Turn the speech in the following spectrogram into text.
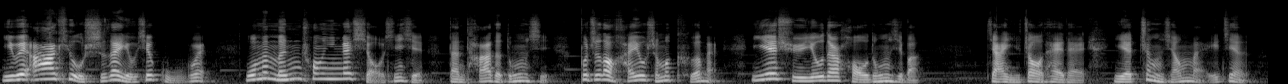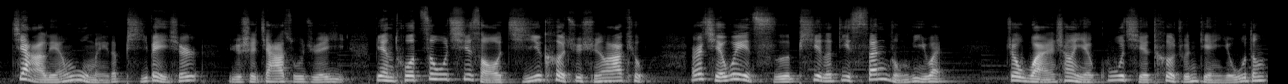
以为阿 Q 实在有些古怪，我们门窗应该小心些。但他的东西不知道还有什么可买，也许有点好东西吧。加以赵太太也正想买一件价廉物美的皮背心儿。于是家族决议，便托邹七嫂即刻去寻阿 Q，而且为此辟了第三种例外：这晚上也姑且特准点油灯。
